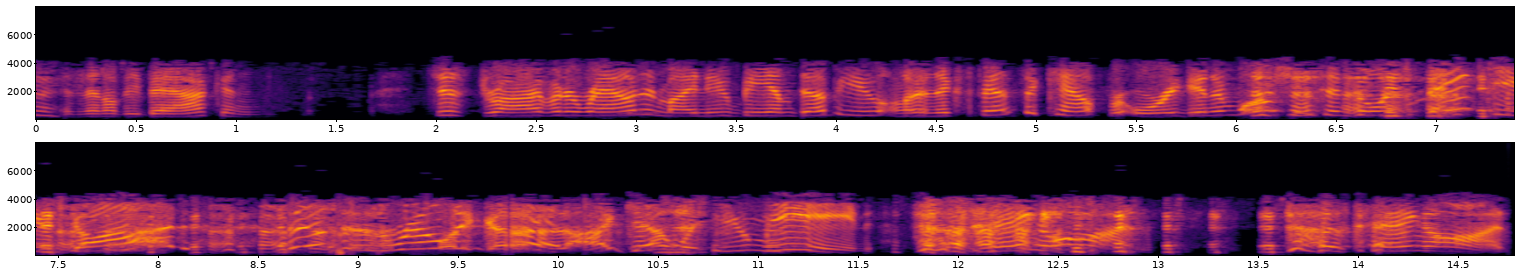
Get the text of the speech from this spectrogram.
Nice. And then I'll be back and just driving around in my new BMW on an expense account for Oregon and Washington going, Thank you, God. This is really good. I get what you mean. Just hang on. Just hang on.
